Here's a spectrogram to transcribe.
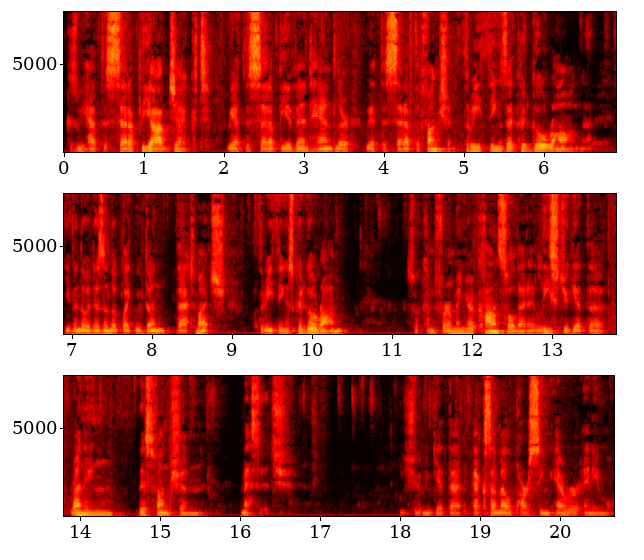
because we have to set up the object, we have to set up the event handler, we have to set up the function. Three things that could go wrong. Even though it doesn't look like we've done that much, three things could go wrong. So confirm in your console that at least you get the running this function message. You shouldn't get that XML parsing error anymore.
